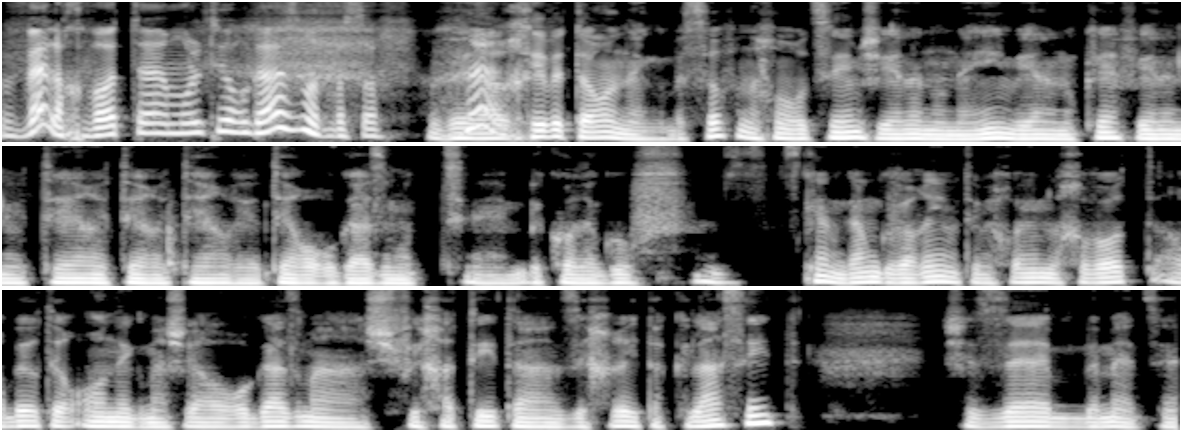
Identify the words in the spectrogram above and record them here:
ולחוות uh, מולטי אורגזמות בסוף. ולהרחיב את העונג. בסוף אנחנו רוצים שיהיה לנו נעים ויהיה לנו כיף, ויהיה לנו יותר יותר יותר ויותר אורגזמות uh, בכל הגוף. אז כן גם גברים אתם יכולים לחוות הרבה יותר עונג מאשר האורגזמה השפיכתית הזכרית הקלאסית שזה באמת זה,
